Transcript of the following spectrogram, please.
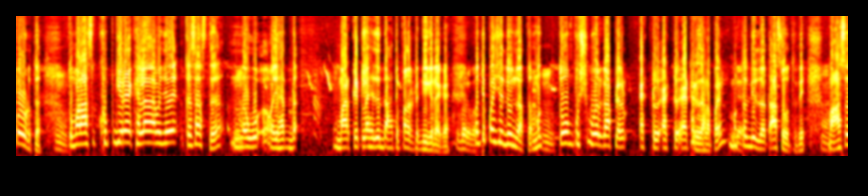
परवडतं. तुम्हाला असं खूप गिरायकाला म्हणजे कसं असतं नव्व म्हणजे ह्यात द- मार्केटला हे दहा ते पंधरा टक्के गिरायक आहे. पण ते पैसे देऊन जातं. मग तो वर्ग आपल्याकडे अटॅक झाला पाहिजे. मग. तर दिलं जातं. असं होतं ते. मग असं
